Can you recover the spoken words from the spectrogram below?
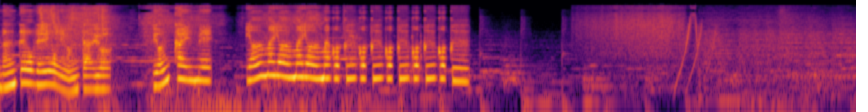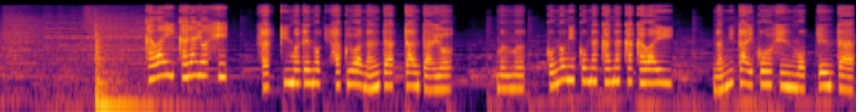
なんでお礼を言うんだよ。4回目。龍馬龍馬龍馬悟空悟空悟空悟空悟空。かわいいからよし。さっきまでの気迫は何だったんだよ。むむ、この巫女なかなかかわいい。何対抗心持ってんだ。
